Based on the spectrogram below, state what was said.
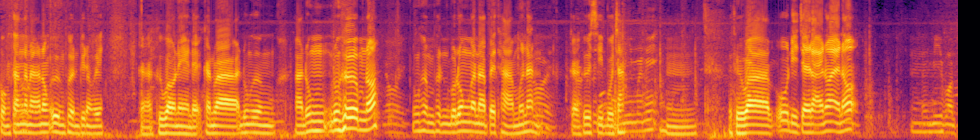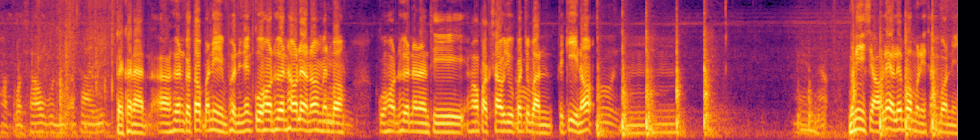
ของทางอันน่ะน้องเอิงเพิ่นพี่น้องเอ้ยก็คือเว้าแน่แหละคันว่าลุงเอิงอ่าลุงลุงเฮิมเนาะโดยลุงเฮิมเพิ่นบ่ลงอันน่ะไปถามมื้อนั้นก็คือสิบ่จัก มีมื้อนี้อืมก็ถือว่าโอ้ดีใจหลายหน่อยเนาะมีบ่อนผักบ่อนเช้าบ่อนอยู่อาศัยแต่ขนาดอ่าเฮือนกระต๊อบอันนี้เพิ่นยังกลัวฮอดเฮือนเฮาแล้วเนาะแม่นบ่กลัวฮอดเฮือนอันนั้นที่เฮาพักเช่าอยู่ปัจจุบันตะกี้เนาะโดย อืม แล้ว มื้อนี้สิเอาแล้วเลยบ่มื้อนี้ทางบ่อนนี่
